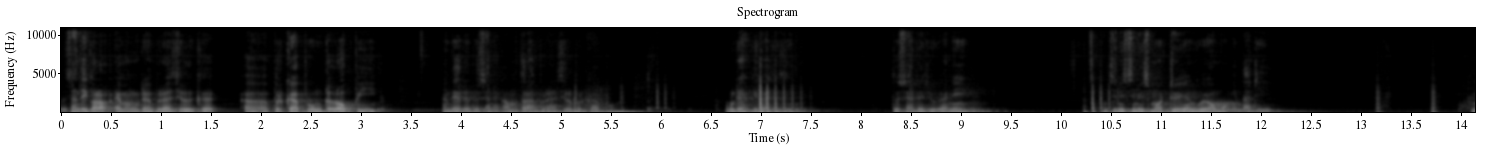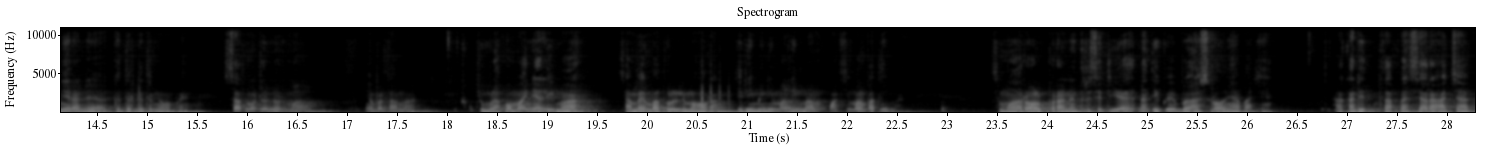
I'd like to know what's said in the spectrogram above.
Terus nanti kalau emang udah berhasil ke uh, bergabung ke lobby nanti ada tulisannya kamu telah berhasil bergabung. Udah kita gitu aja sih. Terus ada juga nih jenis-jenis mode yang gue omongin tadi. Ini rada geter-geter nggak apa-apa ya. Start mode normal yang pertama. Jumlah pemainnya 5 sampai 45 orang. Jadi minimal 5 maksimal 45 semua role peran yang tersedia nanti gue bahas role-nya apa aja akan ditetapkan secara acak.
